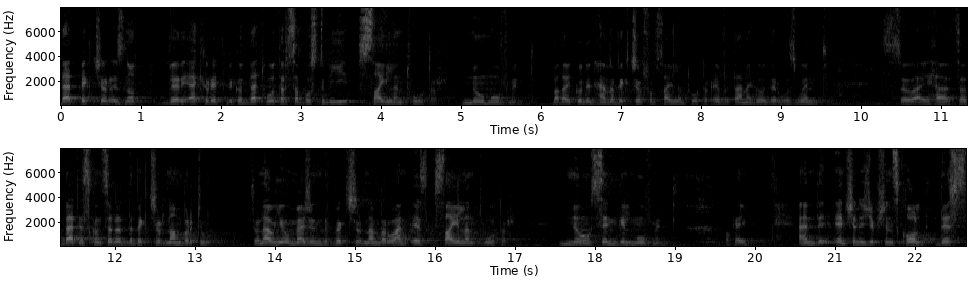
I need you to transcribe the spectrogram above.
that picture is not very accurate because that water is supposed to be silent water, no movement. But I couldn't have a picture for silent water. Every time I go, there was wind. So I have. So that is considered the picture number two. So now you imagine the picture number one is silent water, no single movement. Okay, and the ancient Egyptians called this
